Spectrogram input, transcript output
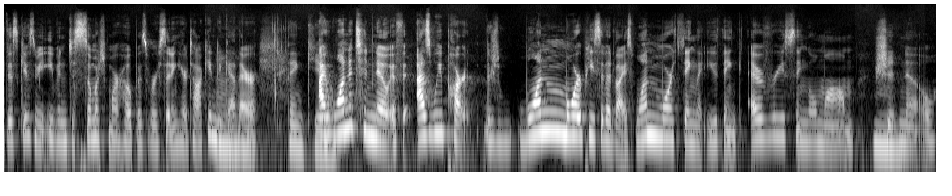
this gives me even just so much more hope as we're sitting here talking mm. together. Thank you. I wanted to know if as we part, there's one more piece of advice, one more thing that you think every single mom mm. should know.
